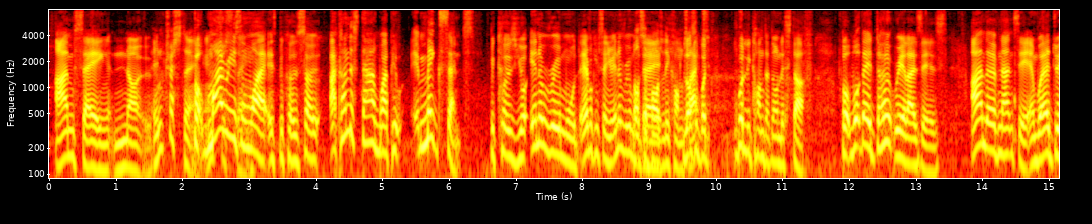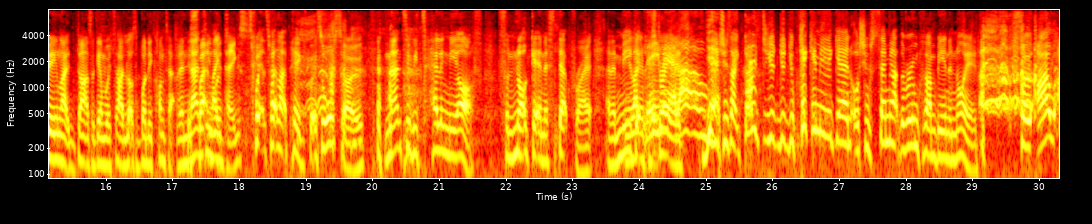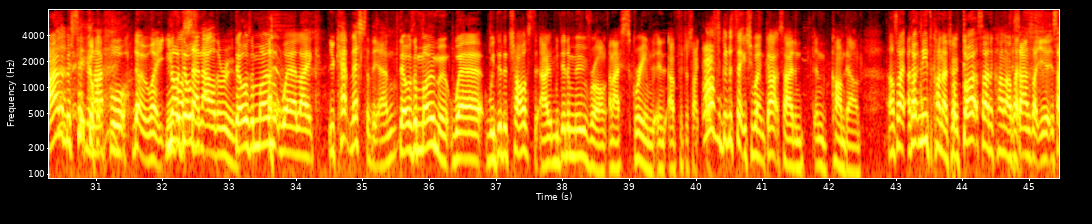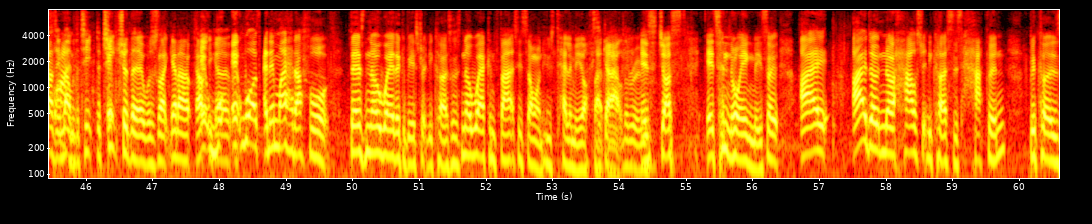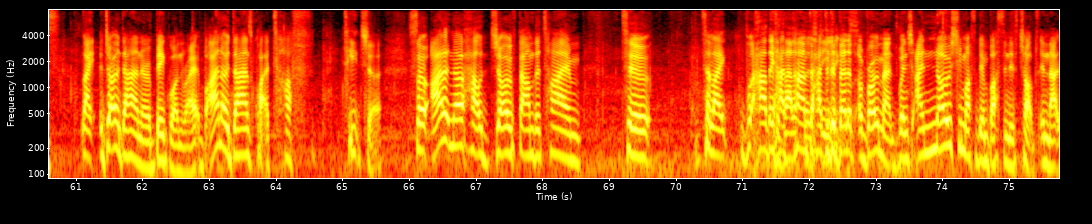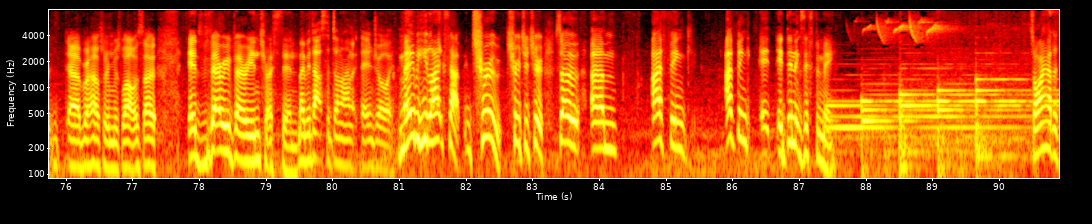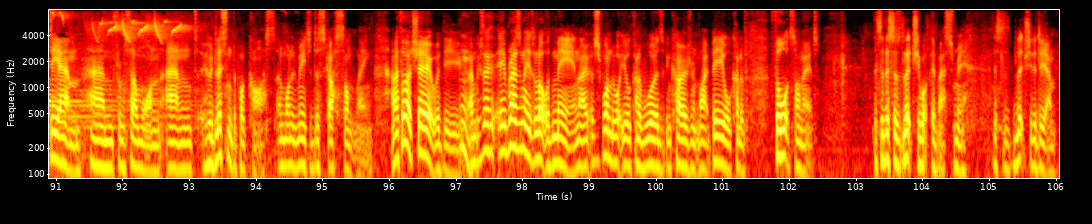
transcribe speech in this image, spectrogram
I'm saying no. Interesting. But my interesting. reason why is because so I can understand why people. It makes sense because you're in a room all day. Everyone keeps saying you're in a room Lots all of day. bodily Lots contact. of bod- bodily contact, and all this stuff. But what they don't realize is. I'm there with Nancy, and we're doing like dance again, which had lots of body contact. Then Nancy sweating like pigs. Sweat, sweating like pigs, but it's also Nancy would be telling me off for not getting a step right, and then me You're like, getting "Leave me frustrated. alone." Yeah, she's like, "Don't you, you, you're kicking me again," or she'll send me out the room because I'm being annoyed. so I, I remember sitting and I thought, No, wait. You No, got sent out of the room. there was a moment where like you kept this to the end. there was a moment where we did a Charleston, uh, we did a move wrong, and I screamed. And I was just like, "Oh, for goodness sake!" She went, "Go outside and, and calm down." And I was like, "I don't need to calm down." She goes, "Go outside and calm down." I It was sounds like you. It sounds like you "Fine." met with the, te- the teacher there was like, get out, out It, you go. it was, and in my head, I thought, "There's no way there could be a strictly curse. There's no way I can fancy someone who's telling me off like get that." out of the room. It's just, it's annoying me. So I, I don't know how strictly curses happen because, like, Joe and Dan are a big one, right? But I know Dan's quite a tough teacher, so I don't know how Joe found the time to to like how they had time to have to develop a romance when she, I know she must have been busting his chops in that uh, rehearsal room as well. So it's very very interesting. Maybe that's the dynamic they enjoy. Maybe he likes that. True, true, true, true. So um, I think I think it, it didn't exist for me. So I had a DM um, from someone and who'd listened to the podcast and wanted me to discuss something, and I thought I'd share it with you Hmm. um, because it resonated a lot with me, and I just wonder what your kind of words of encouragement might be or kind of thoughts on it. So this is literally what they've messaged me. This is literally the DM.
